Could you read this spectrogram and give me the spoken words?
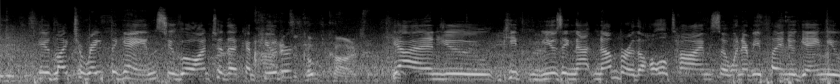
If you'd like to rate the games, you go onto the computer. It's a code card. Yeah, and you keep using that number the whole time. So whenever you play a new game, you,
